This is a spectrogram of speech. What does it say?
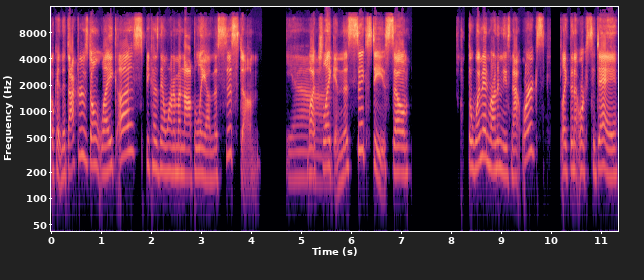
okay, the doctors don't like us because they want a monopoly on the system. Yeah. Much like in the 60s. So the women running these networks, like the networks today,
